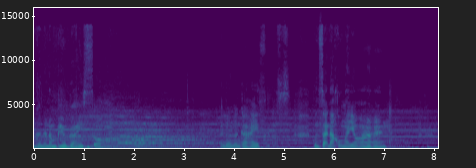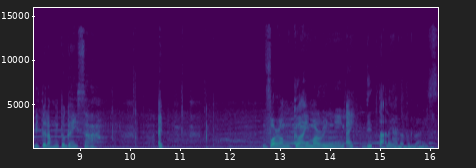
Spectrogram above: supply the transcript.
Ganda ng view guys. Oh. Hello lang guys. Kung saan ako ngayon. Dito lang ito guys sa ay Barangay Marining. Ay, dita na yata to guys.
